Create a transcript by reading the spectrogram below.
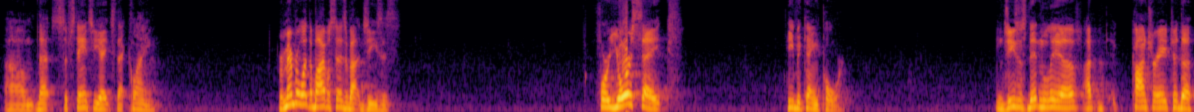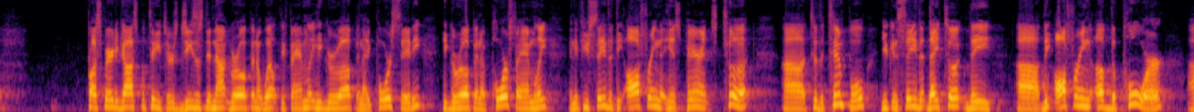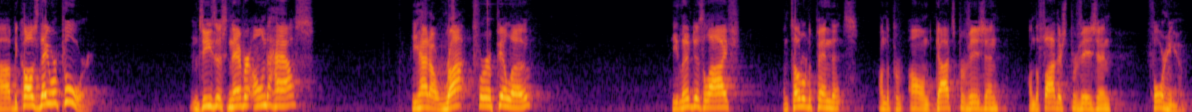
um, that substantiates that claim. Remember what the Bible says about Jesus. For your sakes, he became poor. And Jesus didn't live, contrary to the prosperity gospel teachers, Jesus did not grow up in a wealthy family. He grew up in a poor city. He He grew up in a poor family. And if you see that the offering that his parents took uh, to the temple, you can see that they took the, uh, the offering of the poor uh, because they were poor. Jesus never owned a house. He had a rock for a pillow. He lived his life in total dependence on, the, on God's provision, on the Father's provision for him.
